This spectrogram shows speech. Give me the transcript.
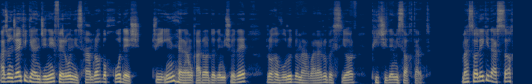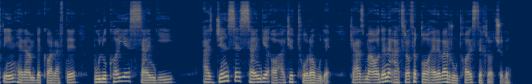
از اونجایی که گنجینه فرعون نیز همراه با خودش توی این هرم قرار داده می شده راه ورود به مقبره رو بسیار پیچیده می ساختند. مساله که در ساخت این هرم به کار رفته بلوکای سنگی از جنس سنگ آهک تورا بوده که از معادن اطراف قاهره و رودها استخراج شده.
